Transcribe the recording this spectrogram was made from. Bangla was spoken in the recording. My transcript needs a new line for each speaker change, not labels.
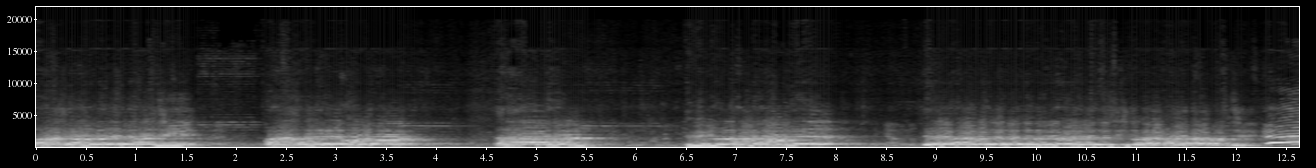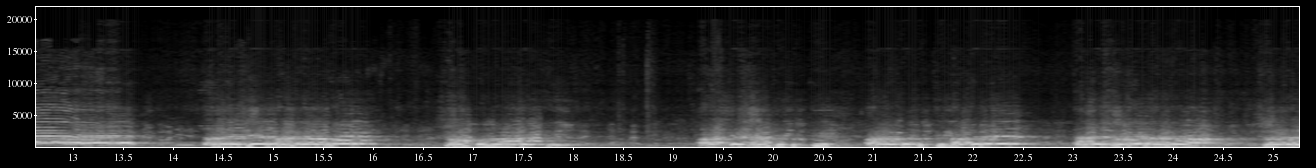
আজকে আমরা দেখতে পাচ্ছি পাঁচ তারিখের পর পর তারা এখন বিভিন্ন দাঙ্গা মামলে এই ভারতের চট্টগ্রামে নৈরাজ্য সৃষ্টি করার পায়তারা করছে। তাদের যে দাঙ্গাগুলো সম্পূর্ণ অযৌক্তিক। আজকে শান্তি চুক্তি ভারত চুক্তির মাধ্যমে তাদের সকল দাঙ্গা সরকার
